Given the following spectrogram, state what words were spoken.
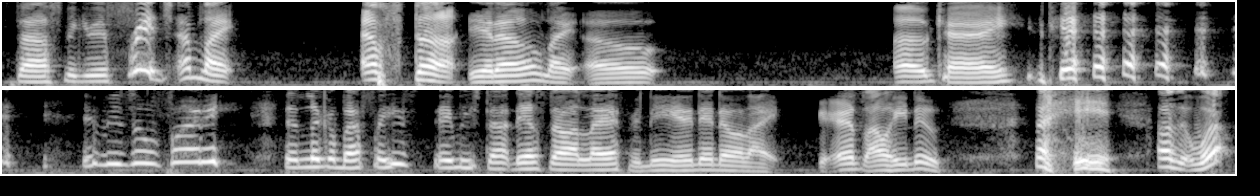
start speaking in French. I'm like, I'm stuck, you know? I'm like, oh, okay. It'd be so funny. Then look at my face. They be start, they'll start laughing then, and then they're like, that's all he do. I was like, well,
